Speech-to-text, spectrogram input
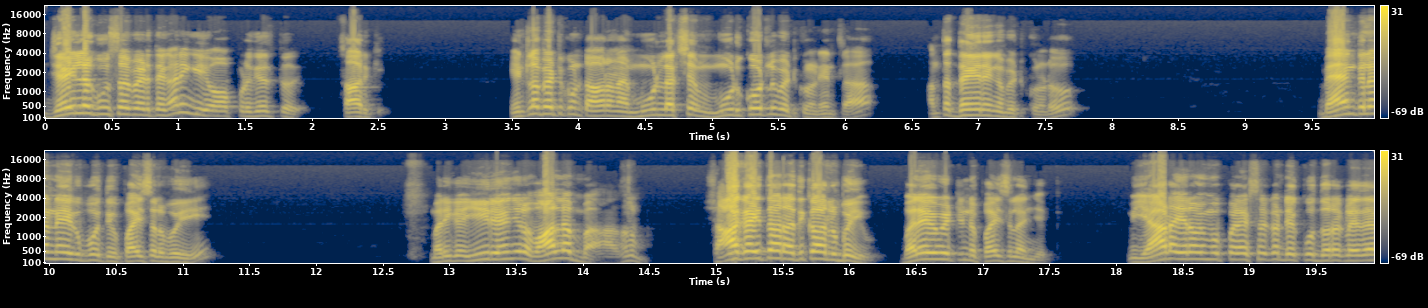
జైల్లో కూర్చోబెడితే కానీ ఇంక అప్పుడు తెలుస్తుంది సార్కి. ఇంట్లో పెట్టుకుంటావరా నా మూడు లక్షలు మూడు కోట్లు పెట్టుకున్నాడు ఇంట్లో. అంత ధైర్యంగా పెట్టుకున్నాడు. బ్యాంకులో నేయకపోతే పైసలు పోయి. మరి ఇక ఈ రేంజ్లో వాళ్ళ అసలు షాక్ అవుతారు అధికారులు పోయి. భలే పెట్టిండు పైసలు అని చెప్పి. మీ ఏడ ఇరవై ముప్పై లక్షల కంటే ఎక్కువ దొరకలేదా?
